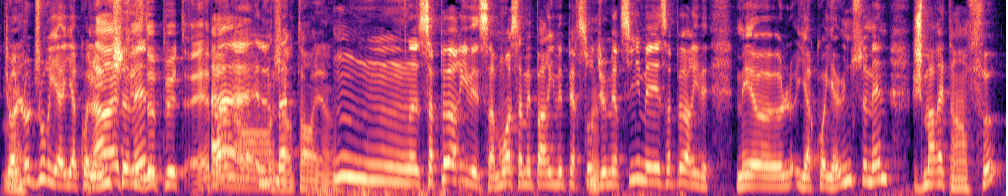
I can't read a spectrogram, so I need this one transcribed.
Tu vois, l'autre jour, il y, a- il y a quoi, il y a Là, une semaine. de pute. Eh ben Euh, non, j'entends rien. Hmm, ça peut arriver, ça. Moi, ça m'est pas arrivé perso, Dieu merci, mais ça peut arriver. Mais euh, il y a quoi Il y a une semaine, je m'arrête à un feu.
